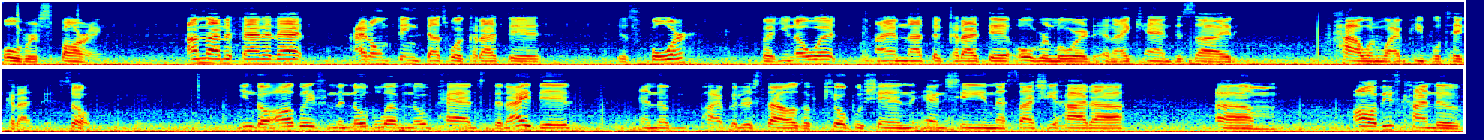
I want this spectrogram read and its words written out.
over sparring. I'm not a fan of that. I don't think that's what karate is for. But you know what? I am not the karate overlord and I can't decide how and why people take karate. So, you can go all the way from the no glove, no pads that I did and the popular styles of Kyokushin, Enshin, Asashihara, um, all these kind of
